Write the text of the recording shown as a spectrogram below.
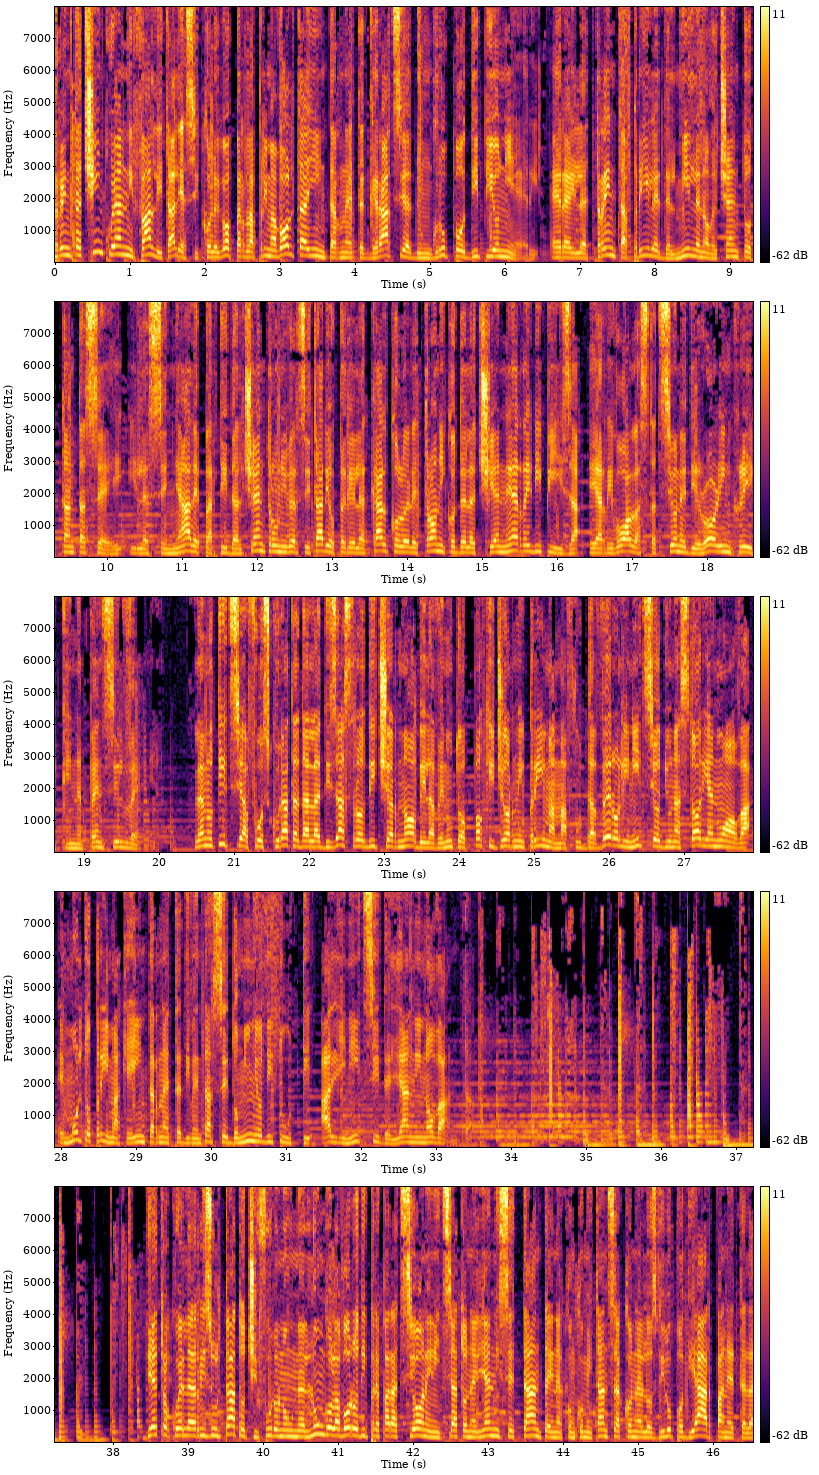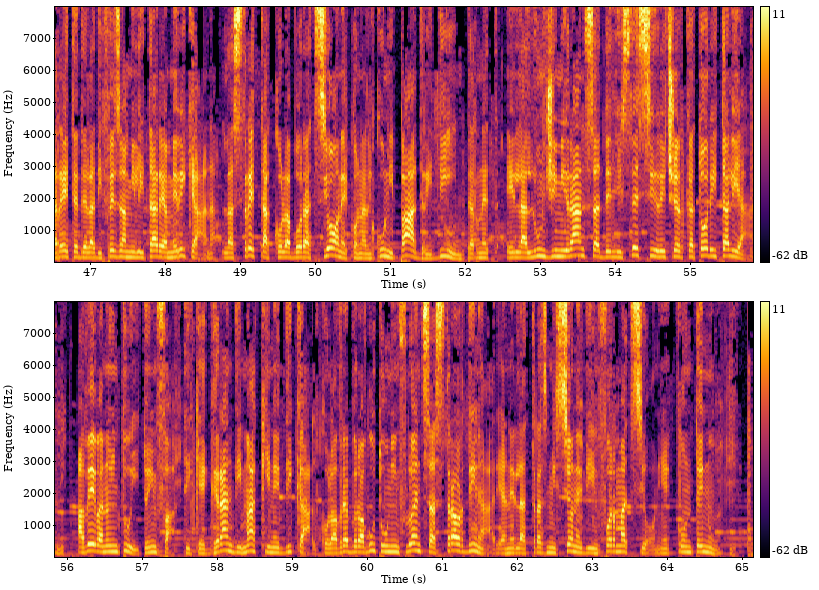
35 anni fa l'Italia si collegò per la prima volta a internet grazie ad un gruppo di pionieri. Era il 30 aprile del 1986. Il segnale partì dal Centro Universitario per il Calcolo Elettronico del CNR di Pisa e arrivò alla stazione di Roaring Creek in Pennsylvania. La notizia fu oscurata dal disastro di Chernobyl avvenuto pochi giorni prima, ma fu davvero l'inizio di una storia nuova e molto prima che Internet diventasse dominio di tutti, agli inizi degli anni 90. Dietro quel risultato ci furono un lungo lavoro di preparazione iniziato negli anni 70 in concomitanza con lo sviluppo di ARPANET, la rete della difesa militare americana, la stretta collaborazione con alcuni padri di Internet e la lungimiranza degli stessi ricercatori italiani. Avevano intuito infatti che grandi macchine di calcolo avrebbero avuto un'influenza straordinaria nella trasmissione di informazioni e contenuti.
